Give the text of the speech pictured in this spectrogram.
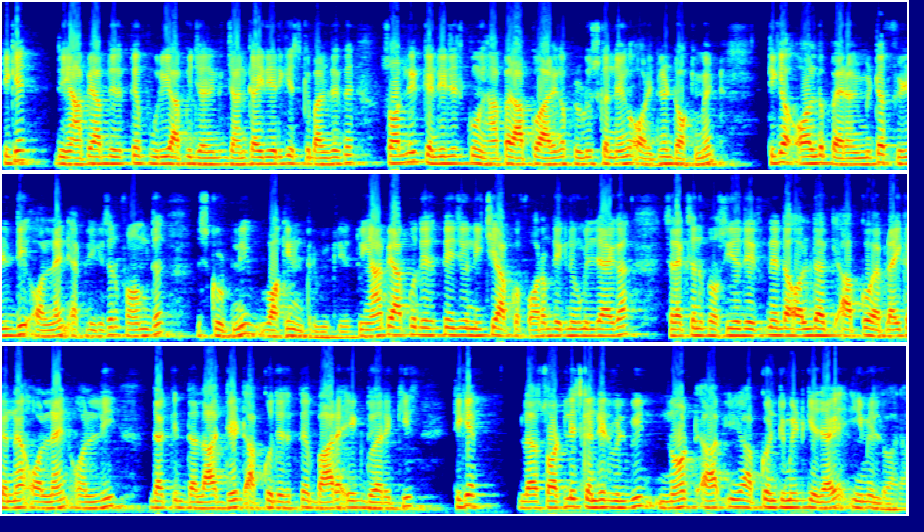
ठीक है? तो यहाँ पे आप देख सकते हैं पूरी आपकी जानकारी दे रही है, इसके बारे में देखते हैं। सॉलिड कैंडिडेट को यहाँ पर आपको आ रहेगा प्रोड्यूस करने का ऑरिजिनल डॉक्यूमेंट ठीक है? All the parameter filled the online application form the scrutiny walk in interview के लिए। तो यहाँ पे आपको देख सकते हैं जो नीचे आपको फॉर्म देखने को मिल जाएगा। सिलेक्शन प्रोसीजर देख सकते हैं। द ऑल द आपको अप्लाई करना है online only the last date आपको दे सकते हैं बारह एक दो ठीक है? Shortlist candidate will be note आपको इंटीमेट किया जाएगा ईमेल द्वारा।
